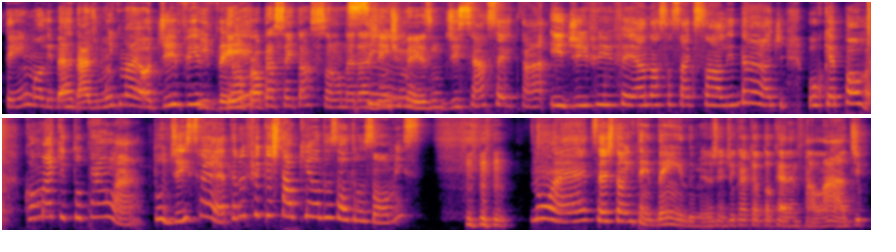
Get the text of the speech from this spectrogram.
tem uma liberdade muito maior de E viver. tem uma própria aceitação, né, da Sim, gente mesmo. De se aceitar e de viver a nossa sexualidade. Porque, porra, como é que tu tá lá? Tu diz ser hétero e fica stalkeando os outros homens? Não é? Vocês estão entendendo, minha gente, o que é que eu tô querendo falar? De,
